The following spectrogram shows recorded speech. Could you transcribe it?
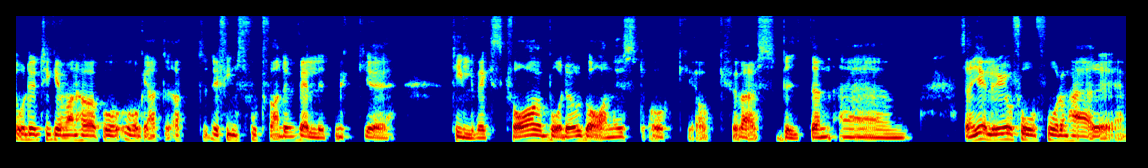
och det tycker jag man hör på Håkan, att, att det finns fortfarande väldigt mycket tillväxt kvar, både organiskt och, och förvärvsbiten. Um, Sen gäller det att få, få de här...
